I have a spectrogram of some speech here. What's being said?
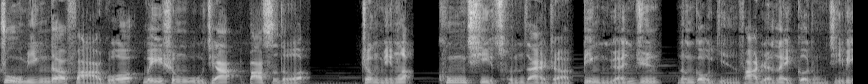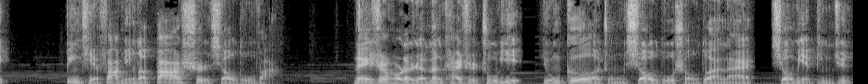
著名的法国微生物家巴斯德证明了空气存在着病原菌，能够引发人类各种疾病，并且发明了巴氏消毒法。那时候的人们开始注意用各种消毒手段来消灭病菌。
